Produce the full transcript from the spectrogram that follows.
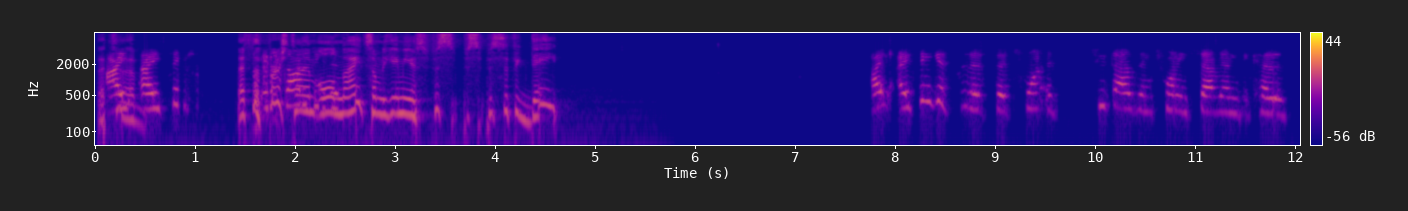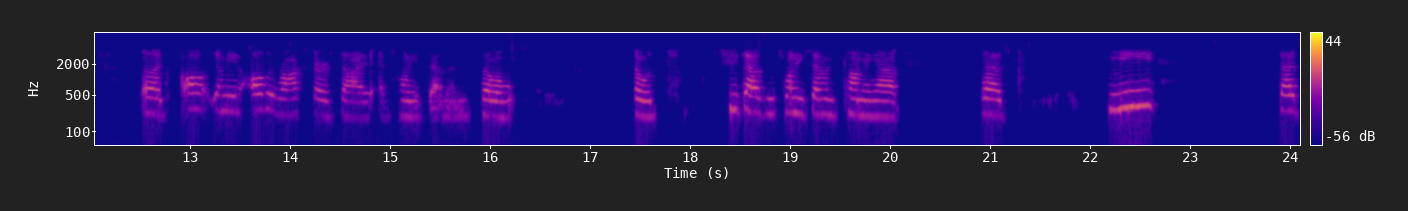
That's I, uh, think that's the first time all the- night somebody gave me a spe- spe- specific date. I, I think it's the, the tw- it's 2027 because like all I mean all the rock stars die at 27. So so 2027 is coming up. That's me. That's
